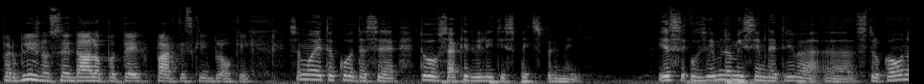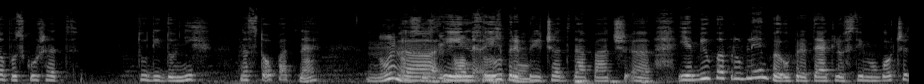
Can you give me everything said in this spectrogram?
približno se je dalo po teh partijskih blokih. Samo je tako, da se to vsake dve leti spet spremeni. Jaz osebno mislim, da je treba uh, strokovno poskušati tudi do njih nastopati, ne? Nujno se Uh, zdi to in absolutno. jih prepričati, da pač uh, je bil pa problem pa v preteklosti, mogoče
